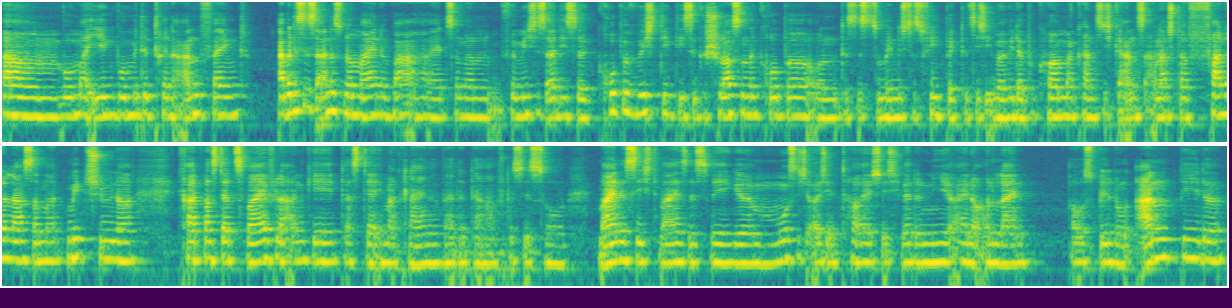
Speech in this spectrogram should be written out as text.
ähm, wo man irgendwo mittendrin anfängt. Aber das ist alles nur meine Wahrheit, sondern für mich ist auch diese Gruppe wichtig, diese geschlossene Gruppe und das ist zumindest das Feedback, das ich immer wieder bekomme. Man kann sich ganz anders da fallen lassen, man hat Mitschüler, gerade was der Zweifler angeht, dass der immer kleiner werden darf. Das ist so meine Sichtweise, deswegen muss ich euch enttäuschen, ich werde nie eine Online-Ausbildung anbieten.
